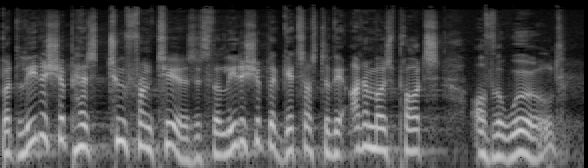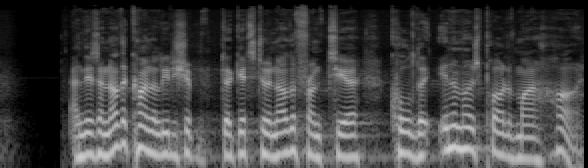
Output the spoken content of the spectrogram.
But leadership has two frontiers it's the leadership that gets us to the uttermost parts of the world. And there's another kind of leadership that gets to another frontier called the innermost part of my heart.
